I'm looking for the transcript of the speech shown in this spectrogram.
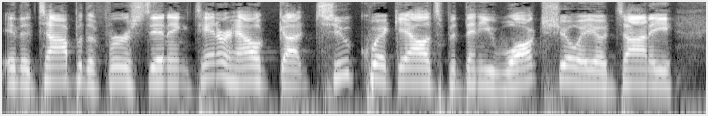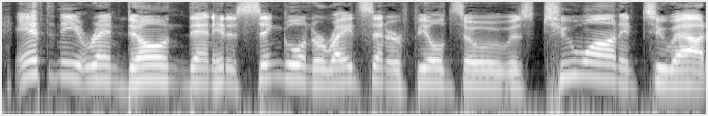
in the top of the first inning. Tanner Houck got two quick outs, but then he walked Shohei Ohtani. Anthony Rendon then hit a single into right center field, so it was two on and two out.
